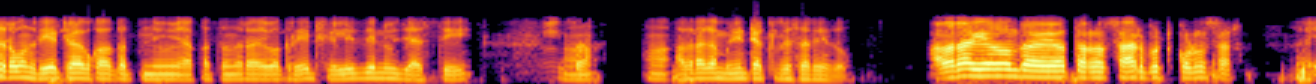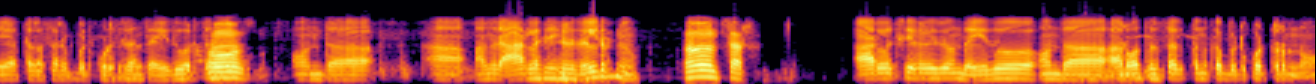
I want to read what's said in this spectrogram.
ಸರ್ ಒಂದು ರೇಟ್ ಹೇಳ್ಬೇಕಾಗತ್ತೆ ನೀವು ಯಾಕಂತಂದ್ರೆ ಇವಾಗ ರೇಟ್ ಹೇಳಿದ್ದೆ ನೀವು ಜಾಸ್ತಿ. ಹಾಂ ಅದ್ರಾಗ ಮಿನಿ ಟ್ಯಾಕ್ಟ್ರಿ ಸರ್ ಇದು. ಅದ್ರಾಗ ಏನೋ ಒಂದು ಐವತ್ತು ಅರವತ್ತು ಸಾವಿರ ಬಿಟ್ಟು ಕೊಡು ಸರ್. ಐವತ್ತು ಥರ ಸರ್ ಬಿಟ್ ಕೊಡ್ತೀರಾ ಅಂತ ಐದುವರೆ ಹ್ಞೂ. ತನಕ ಒಂದು ಅಂದ್ರೆ ಆರು ಲಕ್ಷ ಹೇಳಿದ್ರಲ್ಲ ರೀ ನೀವು? ಹ್ಞೂ ಸರ್. ಆರು ಲಕ್ಷ ಹೇಳಿದ್ರೆ ಒಂದು ಐದು ಒಂದು ಅರವತ್ತು ಸಾವಿರ ತನಕ ಬಿಟ್ಟು ಕೊಟ್ರು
